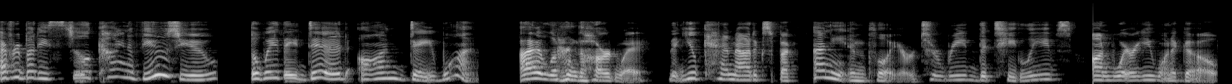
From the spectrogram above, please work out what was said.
everybody still kind of views you the way they did on day one. I learned the hard way that you cannot expect any employer to read the tea leaves on where you want to go,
